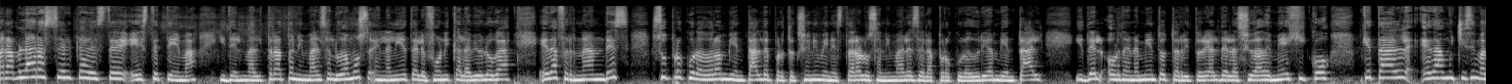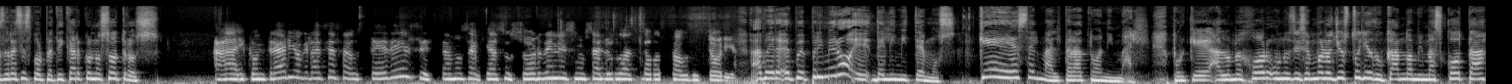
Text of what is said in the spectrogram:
Para hablar acerca de este, este tema y del maltrato animal, saludamos en la línea telefónica a la bióloga Eda Fernández, su procuradora ambiental de protección y bienestar a los animales de la Procuraduría Ambiental y del Ordenamiento Territorial de la Ciudad de México. ¿Qué tal, Eda? Muchísimas gracias por platicar con nosotros. Al contrario, gracias a ustedes. Estamos aquí a sus órdenes. Un saludo a todo su auditorio. A ver, eh, primero eh, delimitemos, ¿qué es el maltrato animal? Porque a lo mejor unos dicen, bueno, yo estoy educando a mi mascota,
